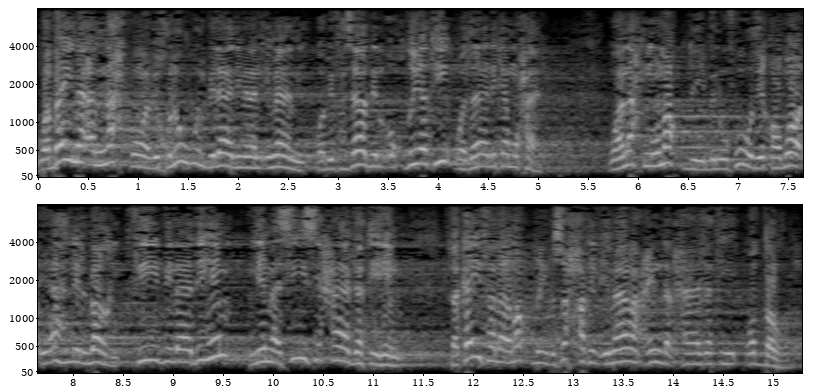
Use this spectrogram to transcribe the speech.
وبين أن نحكم بخلو البلاد من الإمام وبفساد الأقضية وذلك محال. ونحن نقضي بنفوذ قضاء أهل البغي في بلادهم لمسيس حاجتهم فكيف لا نقضي بصحة الإمامة عند الحاجة والضرورة؟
